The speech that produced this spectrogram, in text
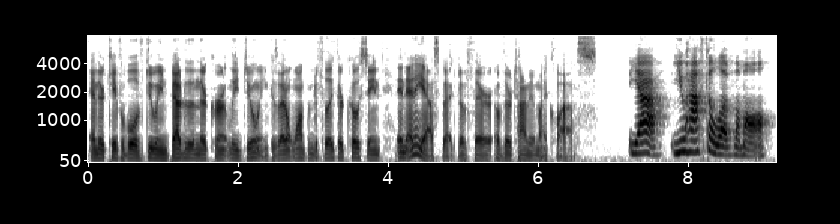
and they're capable of doing better than they're currently doing because I don't want them to feel like they're coasting in any aspect of their of their time in my class. Yeah, you have to love them all.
